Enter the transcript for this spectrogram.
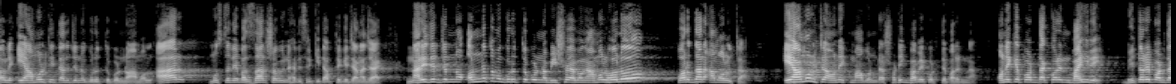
তাহলে এই আমলটি তাদের জন্য গুরুত্বপূর্ণ আমল। আর মুস্তাদে বাজার সবিন হাদিসের কিতাব থেকে জানা যায়, নারীদের জন্য অন্যতম গুরুত্বপূর্ণ বিষয় এবং আমল হলো পর্দার আমলটা। এই আমলটা অনেক মা বোনরা সঠিকভাবে করতে পারেন না। অনেকে পর্দা করেন বাইরে ভেতরে পর্দা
